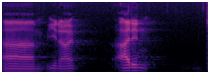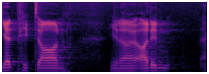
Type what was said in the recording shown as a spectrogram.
Um, you know, I didn't get picked on. You know, I didn't.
